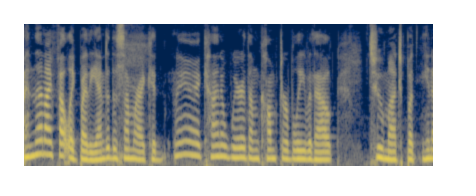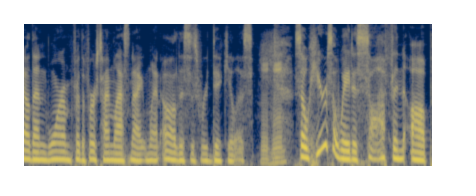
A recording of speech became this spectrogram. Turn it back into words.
And then I felt like by the end of the summer, I could eh, kind of wear them comfortably without too much. But, you know, then wore them for the first time last night and went, oh, this is ridiculous. So here's a way to soften up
